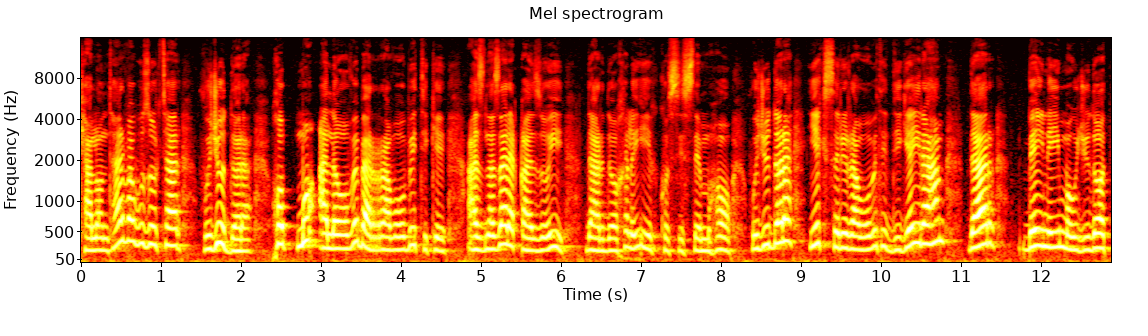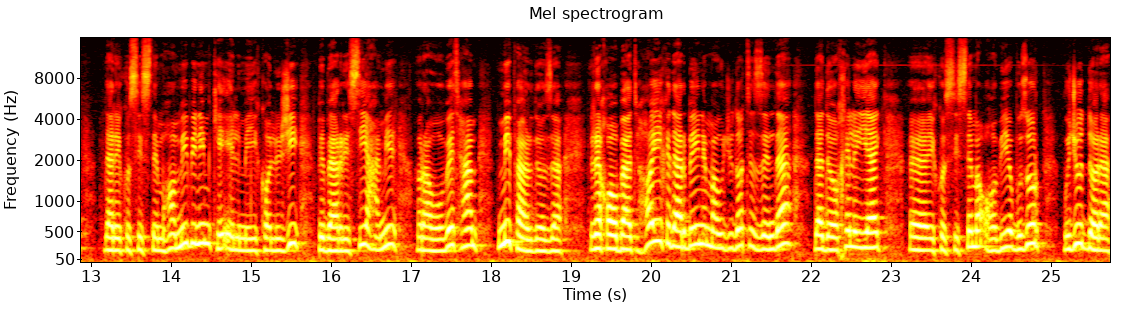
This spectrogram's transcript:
کلانتر و بزرگتر وجود داره خب ما علاوه بر روابطی که از نظر غذایی در داخل این اکوسیستم ها وجود داره یک سری روابط دیگه ای را هم در بین این موجودات در اکوسیستم ها می‌بینیم که علم ایکولوژی به بررسی همین روابط هم می‌پردازه. رقابت هایی که در بین موجودات زنده در داخل یک اکوسیستم آبی بزرگ وجود داره.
